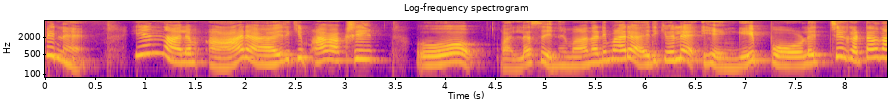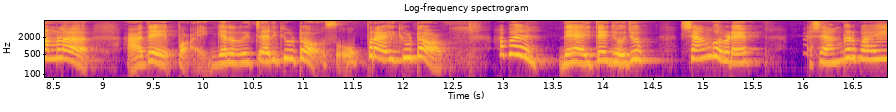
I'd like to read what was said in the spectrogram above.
പിന്നെ? എന്നാലും ആരായിരിക്കും ആ കക്ഷി? ഓ വല്ല സിനിമാ നടിമാരായിരിക്കും അല്ലേ? എങ്കിൽ പൊളിച്ച് കേട്ടോ നമ്മൾ അതെ ഭയങ്കര റിച്ച് ആയിരിക്കും കേട്ടോ സൂപ്പർ ആയിരിക്കും കേട്ടോ അപ്പോൾ ദേ അയത്തേ ജോജു ശംഖു എവിടെ? ശങ്കർ ഭായി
